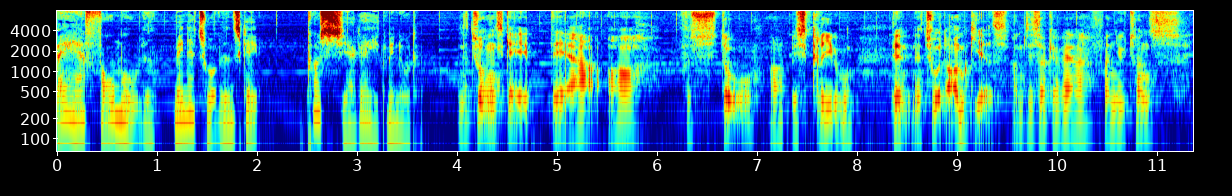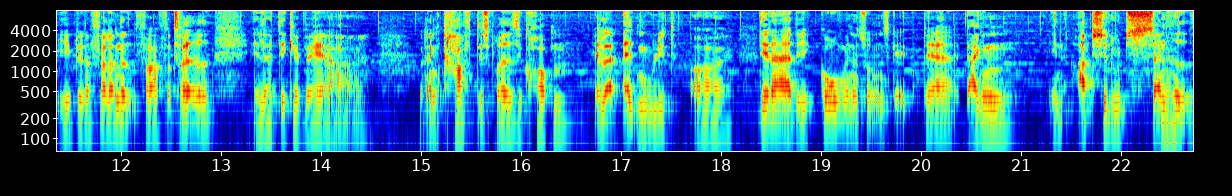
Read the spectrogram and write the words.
hvad er formålet med naturvidenskab på cirka et minut. Naturvidenskab, det er at forstå og beskrive den natur, der omgiver os. Om det så kan være fra Newtons æble, der falder ned fra, fra træet, eller det kan være, hvordan kraft det spredes i kroppen, eller alt muligt. Og det, der er det gode ved naturvidenskab, det er, at der er ikke en, en absolut sandhed.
